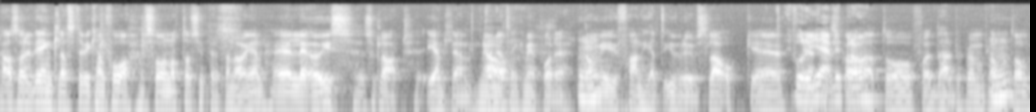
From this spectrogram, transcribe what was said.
Alltså det är det enklaste vi kan få. Så något av superettanlagen. Eller ÖIS såklart egentligen. Nu Ja. när jag tänker mer på det. De Mm. är ju fan helt urusla och... Eh, vore det jävligt bra. att få ett derby på hemmaplan Mm. mot dem.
